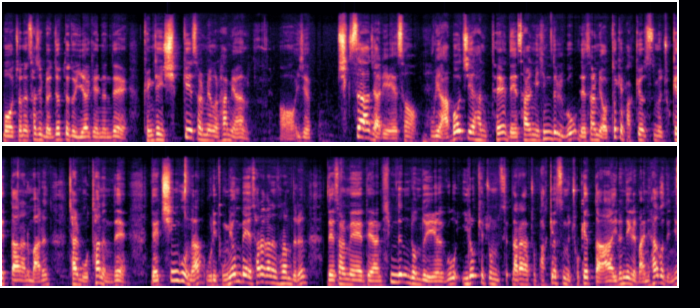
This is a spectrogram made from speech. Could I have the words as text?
뭐 저는 사실 면접 때도 이야기했는데 굉장히 쉽게 설명을 하면 어, 이제 식사 자리에서 우리 아버지한테 내 삶이 힘들고 내 삶이 어떻게 바뀌었으면 좋겠다라는 말은 잘 못하는데 내 친구나 우리 동년배에 살아가는 사람들은 내 삶에 대한 힘든 점도 얘기하고 이렇게 좀 나라가 좀 바뀌었으면 좋겠다 이런 얘기를 많이 하거든요.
